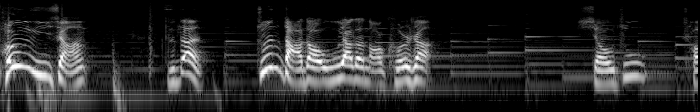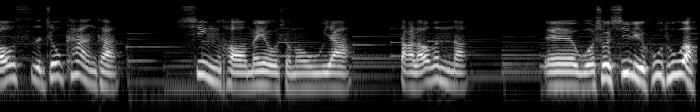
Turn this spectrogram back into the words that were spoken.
砰一响，子弹准打到乌鸦的脑壳上。小猪朝四周看看，幸好没有什么乌鸦。大狼问呢，呃，我说稀里糊涂啊。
